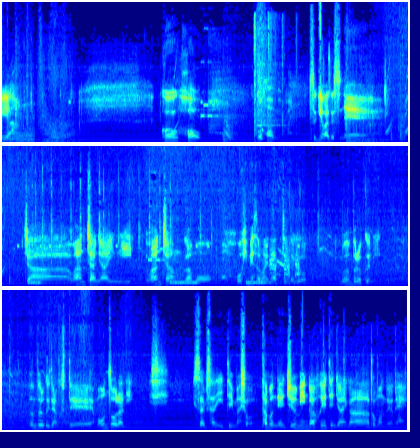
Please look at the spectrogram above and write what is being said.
いや。Go home. Go home. 次はですねじゃあワンちゃんに会いにワンちゃんがもうお姫様になってるんだけどムーンブルクにムーンブルクじゃなくてモンゾーラに久々に行ってみましょう。多分ね住民が増えてんじゃないかなと思うんだよね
